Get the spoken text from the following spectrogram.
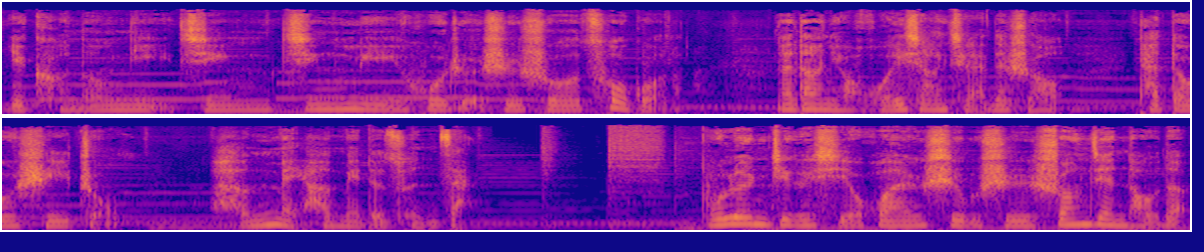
也可能你已经经历，或者是说错过了。那当你回想起来的时候，它都是一种很美很美的存在。不论这个喜欢是不是双箭头的，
